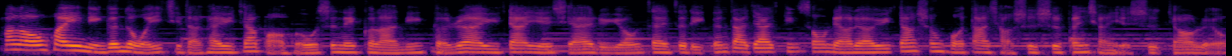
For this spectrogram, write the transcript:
Hello，欢迎你跟着我一起打开瑜伽宝盒。我是妮可拉，妮可热爱瑜伽也喜爱旅游，在这里跟大家轻松聊聊瑜伽生活大小事，是分享也是交流。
